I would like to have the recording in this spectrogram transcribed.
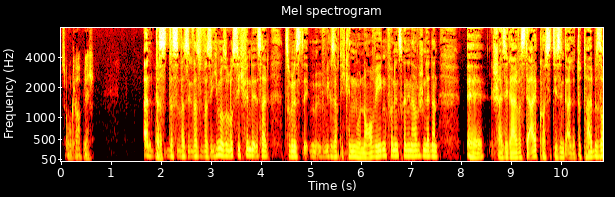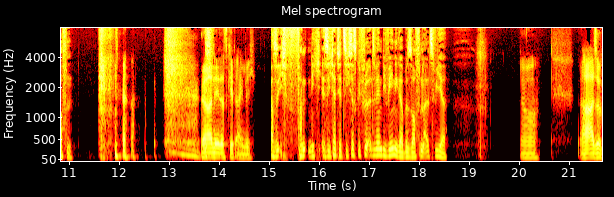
ist unglaublich. Äh, Das, das, was, was, was ich immer so lustig finde, ist halt, zumindest, äh, wie gesagt, ich kenne nur Norwegen von den skandinavischen Ländern. Äh, scheißegal, was der Alk kostet, die sind alle total besoffen. Ja, nee, das geht eigentlich. Also ich fand nicht, also ich hatte jetzt nicht das Gefühl, als wären die weniger besoffen als wir. Ja. Ja, also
